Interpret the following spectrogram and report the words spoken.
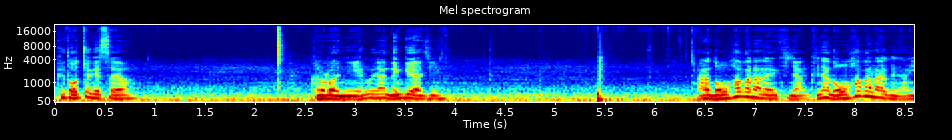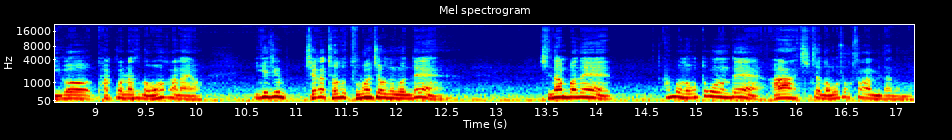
그래도 어쩌겠어요. 그러려니 그냥 남겨야지. 아 너무 화가 나네 그냥. 그냥 너무 화가 나요 그냥. 이거 받고 나서 너무 화가 나요. 이게 지금 제가 저도 두 번째 오는 건데 지난번에 한 번 오고 또 오는데 아 진짜 너무 속상합니다 너무.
